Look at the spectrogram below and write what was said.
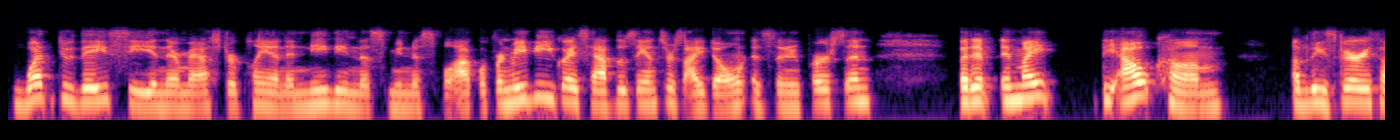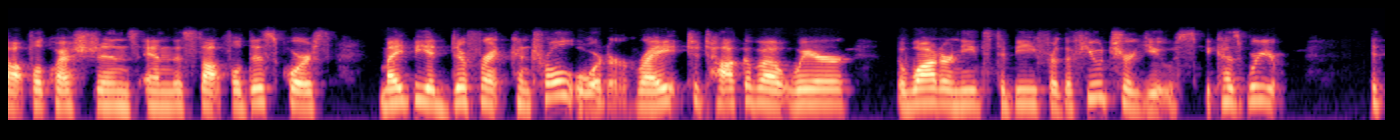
what do they see in their master plan and needing this municipal aquifer. And maybe you guys have those answers. I don't as the new person but it, it might the outcome of these very thoughtful questions and this thoughtful discourse might be a different control order right? To talk about where the water needs to be for the future use because we're it,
